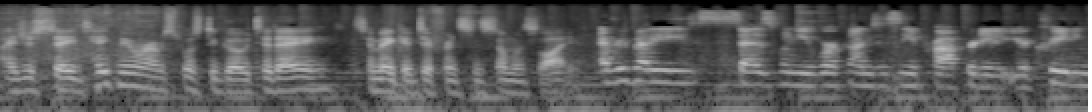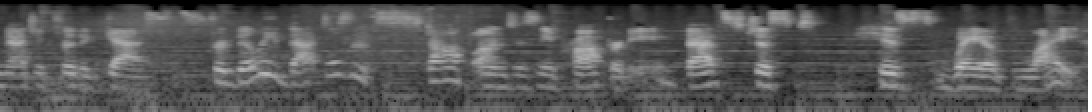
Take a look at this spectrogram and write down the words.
I just say, take me where I'm supposed to go today to make a difference in someone's life. Everybody says when you work on Disney property you're creating magic for the guests. For Billy, that doesn't stop on Disney property. That's just his way of life.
